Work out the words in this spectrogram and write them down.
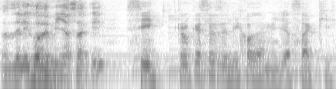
¿Es del hijo de Miyazaki? Sí, creo que ese es del hijo de Miyazaki.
